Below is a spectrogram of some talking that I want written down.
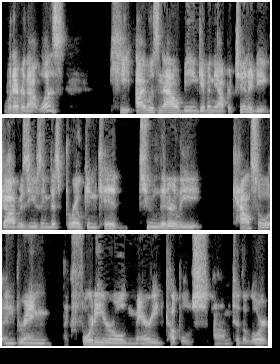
whatever that was he i was now being given the opportunity god was using this broken kid to literally counsel and bring like 40 year old married couples um, to the lord.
